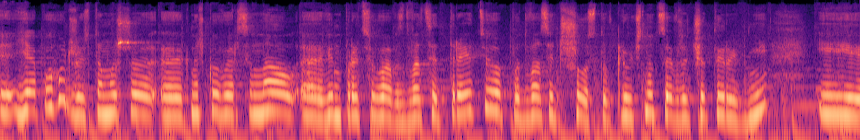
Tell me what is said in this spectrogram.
Е, Я погоджуюсь, тому що е, книжковий арсенал е, він працював з 23 по 26 включно. Це вже 4 дні. І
